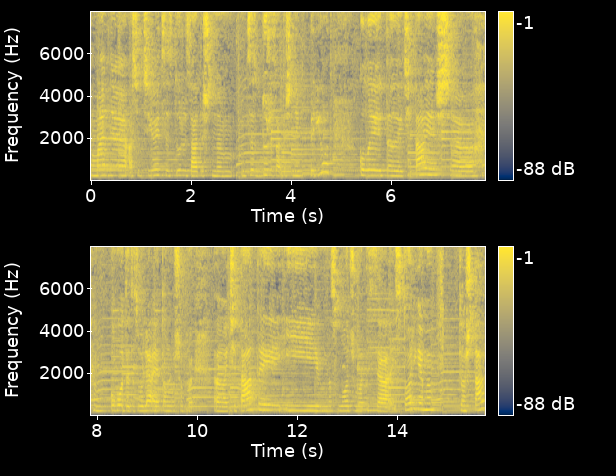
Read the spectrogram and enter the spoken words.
в мене асоціюється з дуже затишним. Це дуже затишний період, коли ти читаєш, е, погода дозволяє тому, щоб е, читати і насолоджуватися історіями. Тож так,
